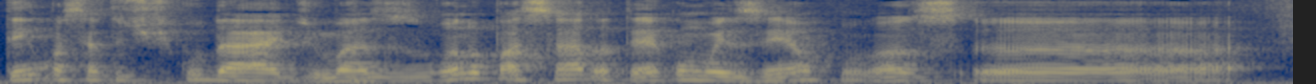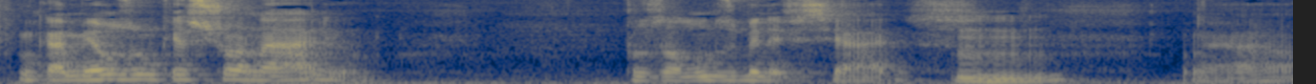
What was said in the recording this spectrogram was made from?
tem uma certa dificuldade, mas o ano passado, até como exemplo, nós uh, encaminhamos um questionário para os alunos beneficiários. Uhum né?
